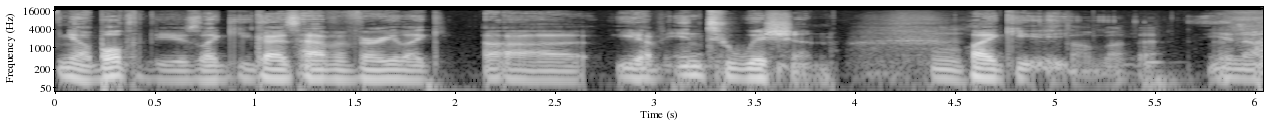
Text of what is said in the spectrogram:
you know, both of you is like you guys have a very like uh, you have intuition. Mm. Like you, about that. you know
